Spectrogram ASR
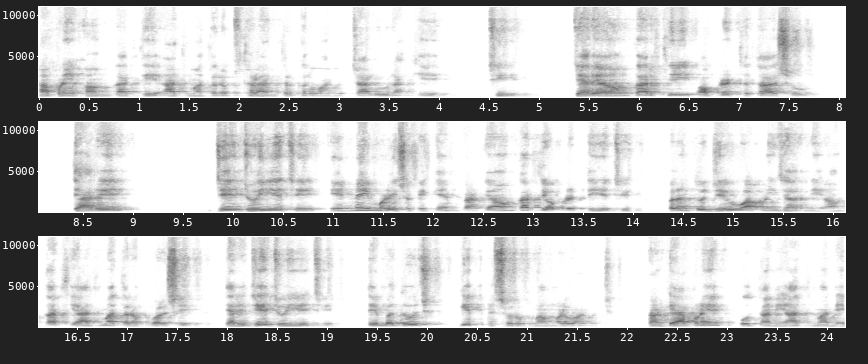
આપણે અહંકારથી આત્મા તરફ સ્થળાંતર કરવાનું ચાલુ રાખીએ છીએ. જ્યારે અહંકારથી ઓપરેટ થતા હશું, ત્યારે જે જોઈએ છે એ નહીં મળી શકે. કેમ? કારણ કે અહંકારથી ઓપરેટ થઈએ છીએ. પરંતુ જેવું આપણી જર્ની અહંકારથી આત્મા તરફ વળશે, ત્યારે જે જોઈએ છે, તે બધું જ ગિફ્ટ સ્વરૂપમાં મળવાનું છે. કારણ કે આપણે પોતાની આત્માને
